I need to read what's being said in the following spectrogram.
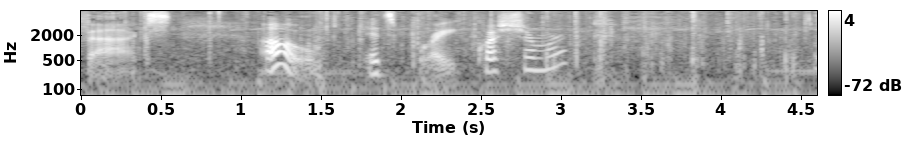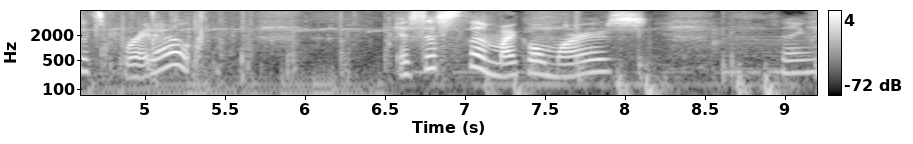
Facts. Oh, it's bright? Question mark. It's bright out. Is this the Michael Myers thing?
